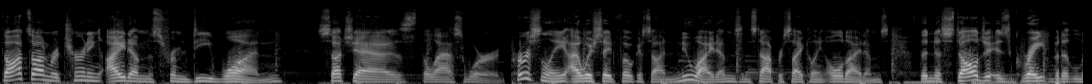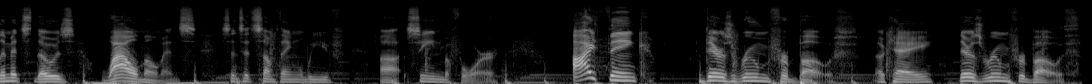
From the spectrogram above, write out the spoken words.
thoughts on returning items from D1 such as The Last Word. Personally, I wish they'd focus on new items and stop recycling old items. The nostalgia is great, but it limits those wow moments since it's something we've uh, seen before. I think there's room for both, okay? There's room for both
